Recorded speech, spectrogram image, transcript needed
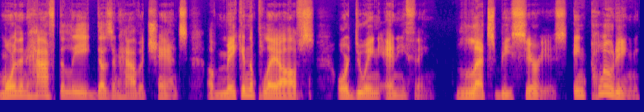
More than half the league doesn't have a chance of making the playoffs or doing anything. Let's be serious, including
